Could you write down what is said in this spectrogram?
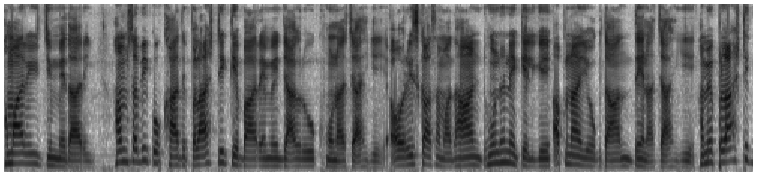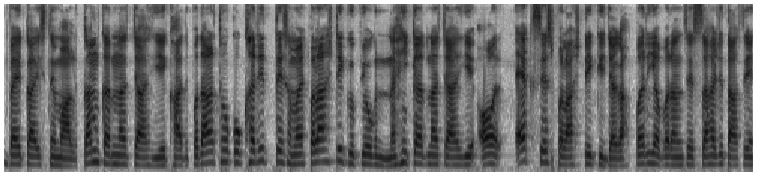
हमारी ज़िम्मेदारी। हम सभी को खाद्य प्लास्टिक के बारे में जागरूक होना चाहिए और इसका समाधान ढूँढने के लिए अपना योगदान देना चाहिए। हमें प्लास्टिक बैग का इस्तेमाल कम करना चाहिए। खाद्य पदार्थों को खरीदते समय प्लास्टिक उपयोग नहीं करना चाहिए और एक्सेस प्लास्टिक की जगह पर्यावरण से सहजता से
